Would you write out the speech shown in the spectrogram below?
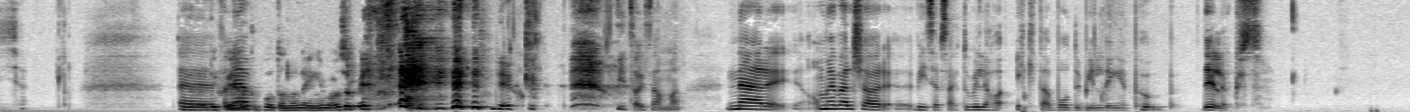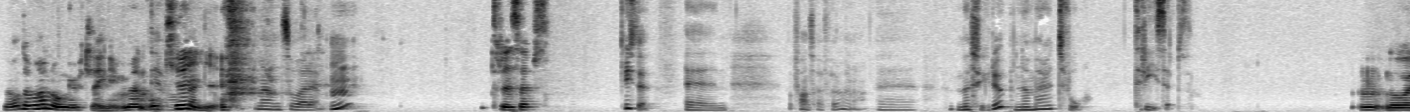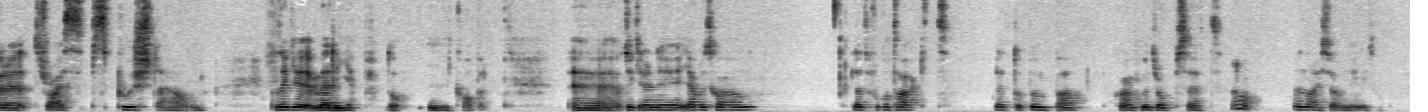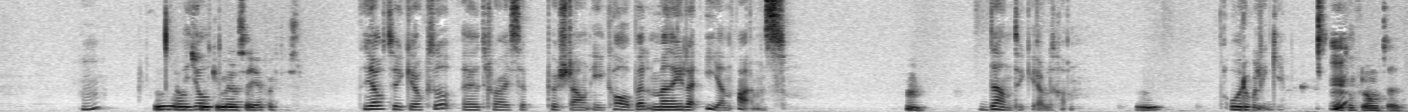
Jag Eh, när redigerar jag- inte poddarna längre bara så du vet. det är skit, skitsak samma. När, om jag väl kör biceps sagt, då vill jag ha äkta bodybuilding pump. Deluxe. Ja, det var en lång utläggning men Det okej. Men så är det. Mm, Triceps. just det. Eh, vad fan sa jag förra gången eh, Muskelgrupp nummer två. Triceps. Mm, då är det triceps pushdown. Jag tycker med rep då i kabel. Eh, jag tycker den är jävligt skön. Lätt att få kontakt. Lätt att pumpa. Skönt med dropset. Ja, en nice övning liksom. Mm. Mm, jag har inte Jag- mycket mer att säga faktiskt. Jag tycker också eh, tricep pushdown i kabel, men jag gillar enarms. Mm. Den tycker jag är jävligt skön. Mm. Och rolig. Det tar för lång tid.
